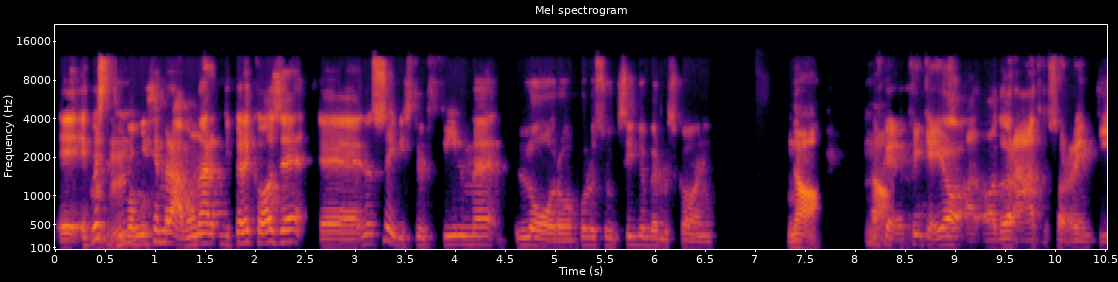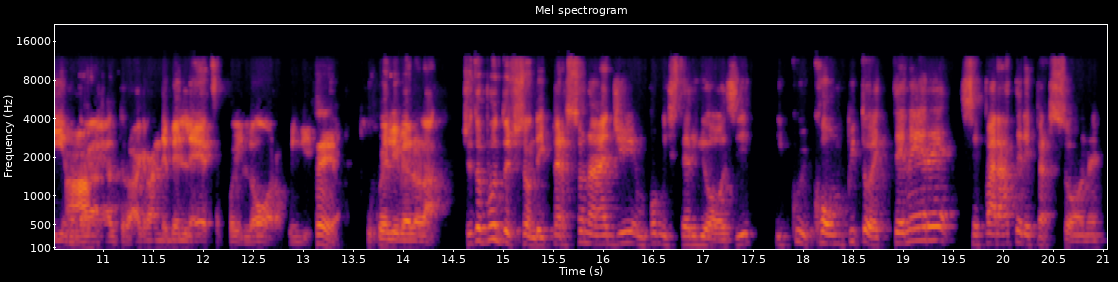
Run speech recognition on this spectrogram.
E, e questo mm-hmm. tipo, mi sembrava una di quelle cose, eh, non so se hai visto il film Loro, quello su Silvio Berlusconi. No. No. Okay, finché io ho adorato Sorrentino, ah. tra l'altro, a grande bellezza, poi loro, quindi sì su quel livello là. A un certo punto ci sono dei personaggi un po' misteriosi il cui compito è tenere separate le persone.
